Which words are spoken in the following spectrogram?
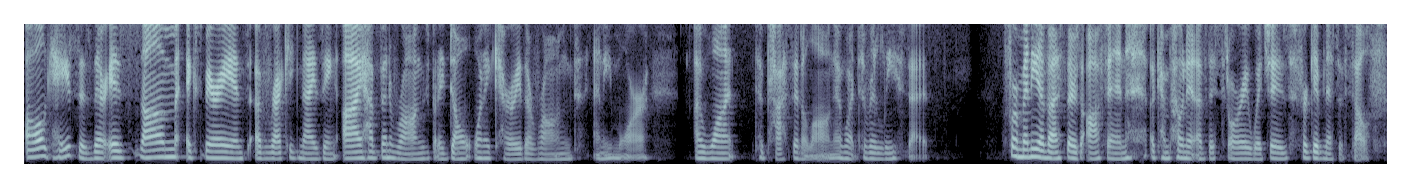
all cases, there is some experience of recognizing I have been wronged, but I don't want to carry the wronged anymore. I want to pass it along, I want to release it. For many of us, there's often a component of this story, which is forgiveness of self.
